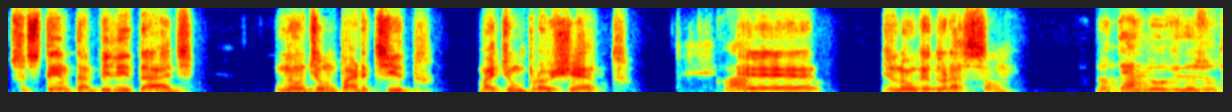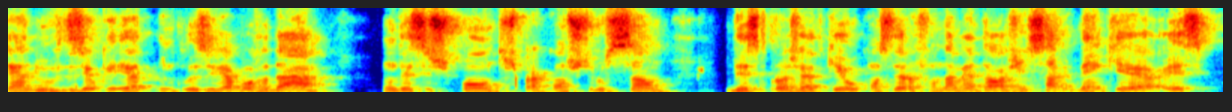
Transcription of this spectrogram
sustentabilidade, não de um partido, mas de um projeto claro. é, de longa duração. Não tenha dúvidas, não tenha dúvidas. Eu queria, inclusive, abordar um desses pontos para a construção desse projeto, que eu considero fundamental. A gente sabe bem que esse,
